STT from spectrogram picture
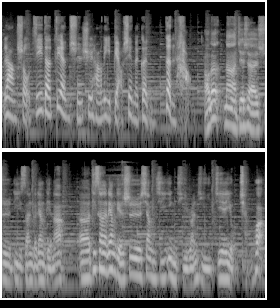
让手机的电池续航力表现得更更好。好的，那接下来是第三个亮点啦。呃，第三个亮点是相机硬体、软体皆有强化。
